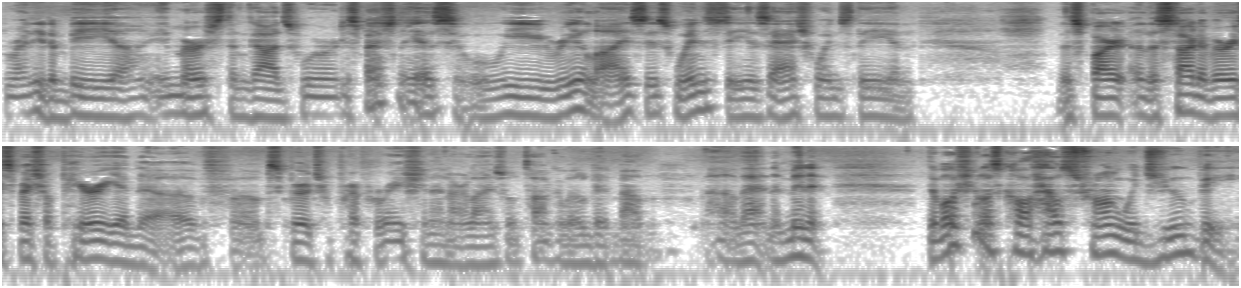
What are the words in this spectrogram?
ready to be uh, immersed in God's Word, especially as we realize this Wednesday is Ash Wednesday and the start the start of a very special period of um, spiritual preparation in our lives. We'll talk a little bit about uh, that in a minute. Devotional is called "How Strong Would You Be,"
